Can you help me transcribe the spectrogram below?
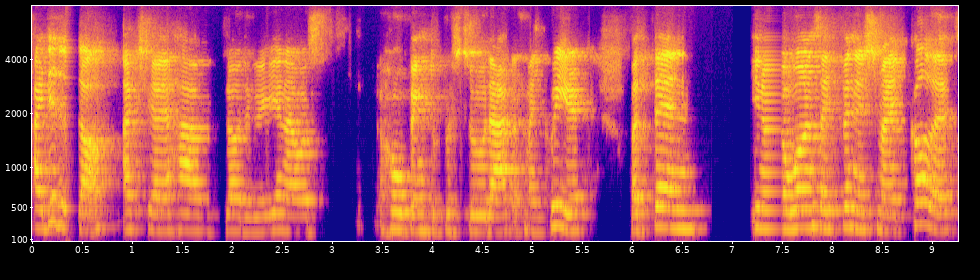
I did law. Actually, I have a law degree and I was hoping to pursue that as my career. But then, you know, once I finished my college,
